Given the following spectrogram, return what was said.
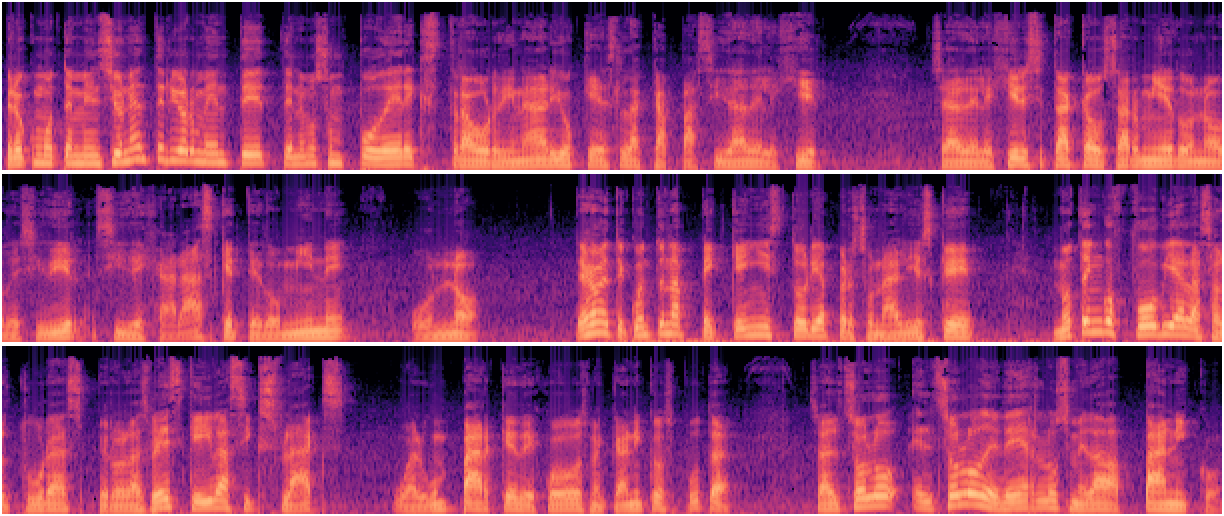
Pero como te mencioné anteriormente, tenemos un poder extraordinario que es la capacidad de elegir. O sea, de elegir si te va a causar miedo o no, decidir si dejarás que te domine o no. Déjame te cuento una pequeña historia personal y es que no tengo fobia a las alturas, pero las veces que iba a Six Flags o algún parque de juegos mecánicos, puta. O sea, el solo, el solo de verlos me daba pánico.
